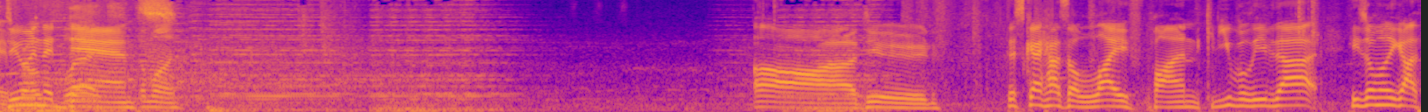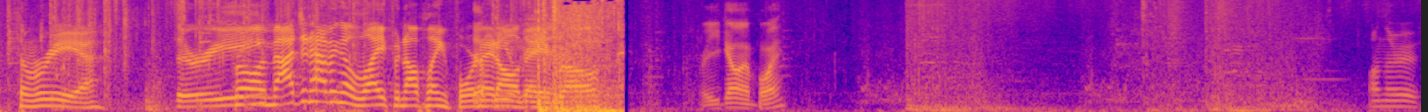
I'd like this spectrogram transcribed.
right, doing bro. the Flex. dance. Come on. Aw, dude. This guy has a life, pun. Can you believe that? He's only got three. Three. Bro, imagine having a life and not playing Fortnite all day, man. bro. Where you going, boy? On the roof.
